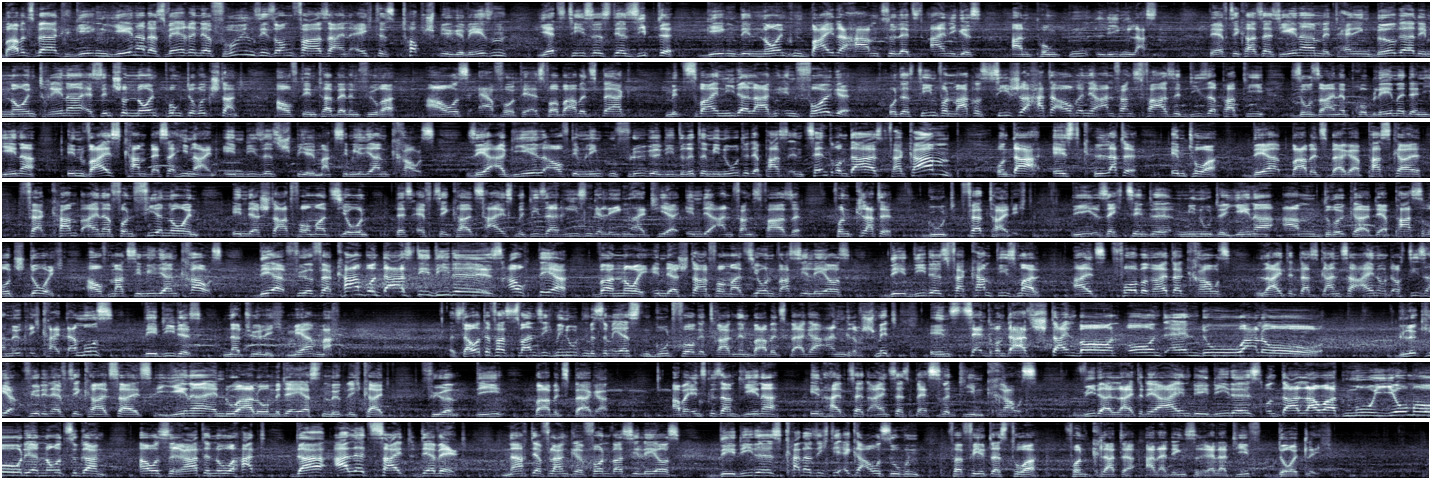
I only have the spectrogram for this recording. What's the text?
Babelsberg gegen Jena, das wäre in der frühen Saisonphase ein echtes Topspiel gewesen. Jetzt hieß es der siebte gegen den neunten. Beide haben zuletzt einiges an Punkten liegen lassen. Der FC Karlsruhe Jena mit Henning Bürger, dem neuen Trainer. Es sind schon neun Punkte Rückstand auf den Tabellenführer aus Erfurt. Der SV Babelsberg mit zwei Niederlagen in Folge. Und das Team von Markus Ziescher hatte auch in der Anfangsphase dieser Partie so seine Probleme, denn jener in Weiß kam besser hinein in dieses Spiel. Maximilian Kraus, sehr agil auf dem linken Flügel, die dritte Minute, der Pass ins Zentrum, da ist Verkamp und da ist Klatte im Tor. Der Babelsberger Pascal Verkamp, einer von 4-9 in der Startformation des FC Karl Zeiss mit dieser Riesengelegenheit hier in der Anfangsphase von Klatte gut verteidigt. Die 16. Minute Jena am Drücker. Der Pass rutscht durch auf Maximilian Kraus. Der für Verkamp und da ist Dedides. Auch der war neu in der Startformation. Vassileos Dedides Verkamp diesmal als Vorbereiter. Kraus leitet das Ganze ein und aus dieser Möglichkeit, da muss Dedides natürlich mehr machen. Es dauerte fast 20 Minuten bis zum ersten gut vorgetragenen Babelsberger Angriff. Schmidt ins Zentrum, da Steinborn und Endualo. Glück hier für den FC Karl Zeiss. Jener Endualo mit der ersten Möglichkeit für die Babelsberger. Aber insgesamt jener in Halbzeit 1 das bessere Team. Kraus. Wieder leitet er ein, Dedides. Und da lauert Muyomo, der Notzugang aus Rathenow, hat da alle Zeit der Welt. Nach der Flanke von Vassileos Dedides kann er sich die Ecke aussuchen, verfehlt das Tor von Klatte allerdings relativ deutlich.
